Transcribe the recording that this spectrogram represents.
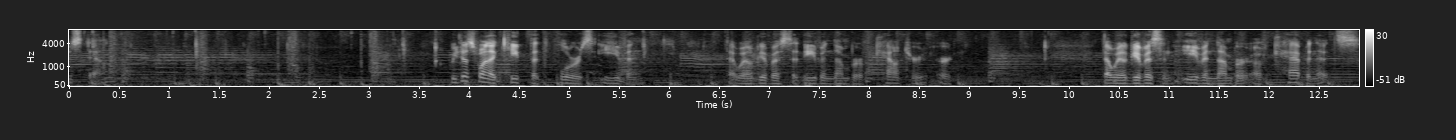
Floors down. We just want to keep the floors even. That will give us an even number of counter or that will give us an even number of cabinets.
